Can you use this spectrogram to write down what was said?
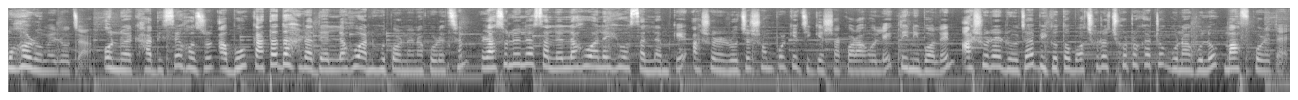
মোহরমের রোজা। অন্য এক হাদিসে হজরত আবু কাতাদাহ রাদিয়াল্লাহু আনহু বর্ণনা করেছেন রাসুল্লাহ সাল্লাহু আলাইহু আসাল্লামকে আশুরার রোজা সম্পর্কে জিজ্ঞাসা করা হলে তিনি বলেন আশুরার রোজা বিগত বছরের ছোটখাটো গুণাগুলো মাফ করে দেয়।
